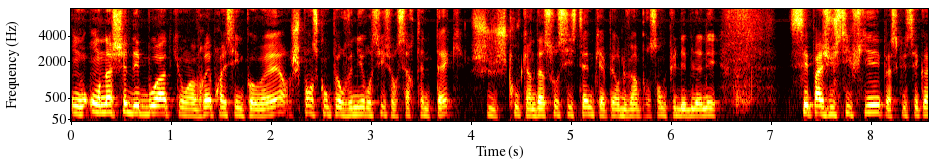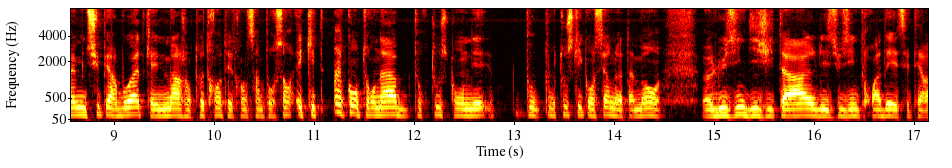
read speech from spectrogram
On, achète des boîtes qui ont un vrai pricing power. Je pense qu'on peut revenir aussi sur certaines techs. Je, je trouve qu'un Dassault Systèmes qui a perdu 20% depuis le début de l'année, c'est pas justifié parce que c'est quand même une super boîte qui a une marge entre 30 et 35% et qui est incontournable pour tout ce qu'on est pour, tout ce qui concerne notamment euh, l'usine digitale, les usines 3D, etc.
